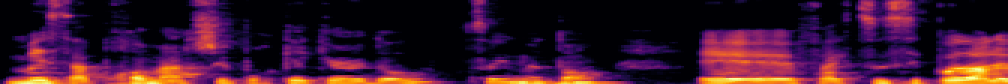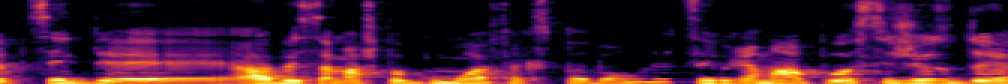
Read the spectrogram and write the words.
mais ça pourra marcher pour quelqu'un d'autre, tu sais, mettons. Mhm. Euh, fait que, tu sais, c'est pas dans l'optique de « Ah, ben, ça marche pas pour moi, fait que c'est pas bon », tu sais, vraiment pas. C'est juste de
